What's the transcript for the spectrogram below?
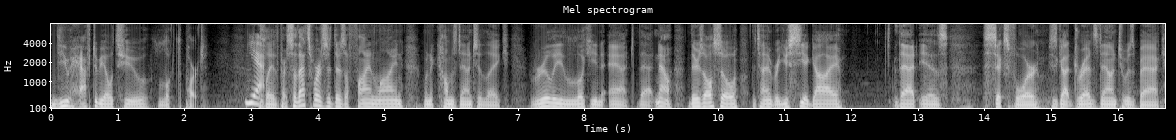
you have to be able to look the part, yeah. play the part. So that's where there's a fine line when it comes down to like really looking at that. Now, there's also the time where you see a guy that is six four. He's got dreads down to his back.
